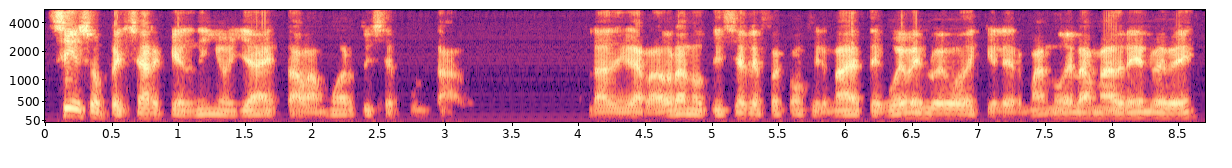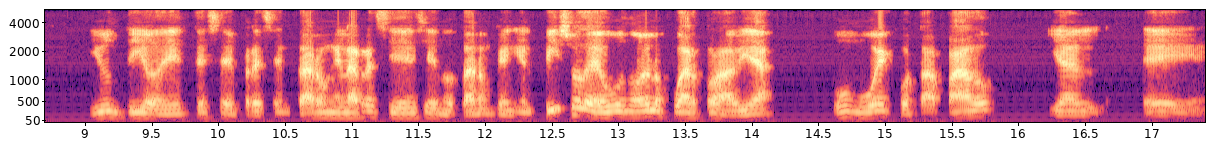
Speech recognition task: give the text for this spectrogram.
sin sospechar que el niño ya estaba muerto y sepultado. La desgarradora noticia le fue confirmada este jueves luego de que el hermano de la madre del bebé y un tío de este se presentaron en la residencia y notaron que en el piso de uno de los cuartos había un hueco tapado y al eh,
